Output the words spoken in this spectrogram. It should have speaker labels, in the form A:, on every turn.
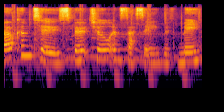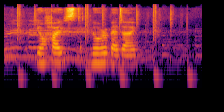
A: Welcome to Spiritual and Sassy with me, your host, Laura Beddoe.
